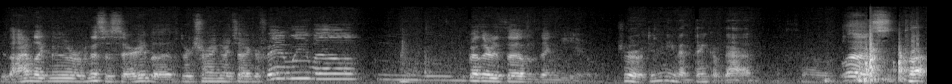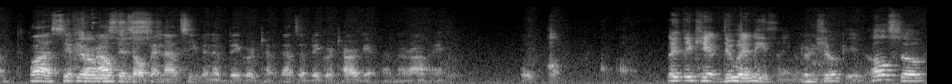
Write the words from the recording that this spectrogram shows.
do the Heimlich maneuver if necessary, but if they're trying to attack your family, well, mm, better them than you. True, didn't even think of that. So- Plus, Pro- Plus, You if your mouth is open, that's even a bigger. Ta- that's a bigger target than their eye. they, they can't do anything. They're Mhm. choking. Also,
